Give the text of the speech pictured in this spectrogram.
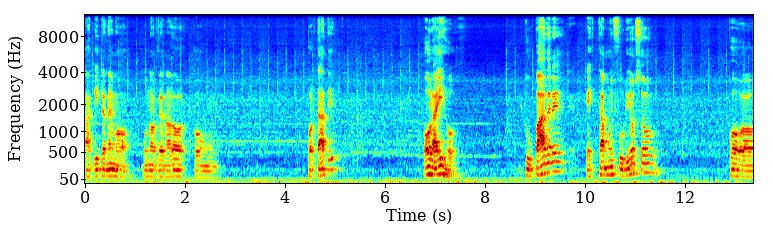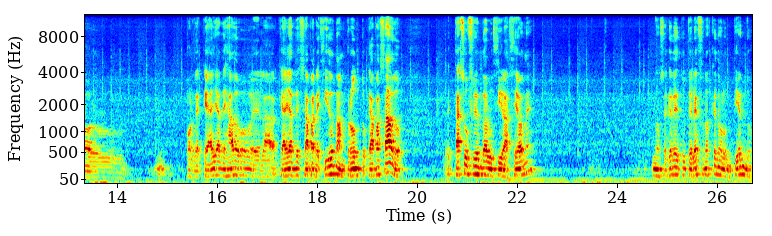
Aquí tenemos un ordenador con portátil. Hola hijo, tu padre está muy furioso por por que hayas dejado eh, que hayas desaparecido tan pronto. ¿Qué ha pasado? ¿Estás sufriendo alucinaciones? No sé qué de tu teléfono, es que no lo entiendo.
